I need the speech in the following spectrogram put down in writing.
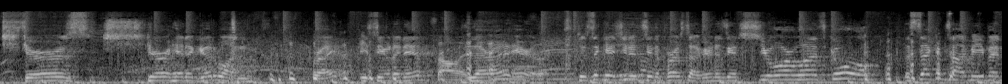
Sure's sure hit a good one, right? You see what I did? Solid. Is that right? Here, just in case you didn't see the first time, here it is again. Sure was cool. The second time even,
